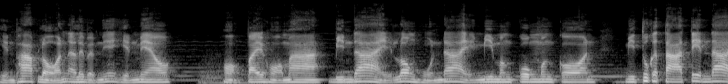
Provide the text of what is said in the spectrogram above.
เห็นภาพหลอนอะไรแบบนี้เห็นแมว หาะไปเหาะมาบินได้ล่องหนได้ มีมังกรมังกร มีตุ๊กตาเต้นได้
